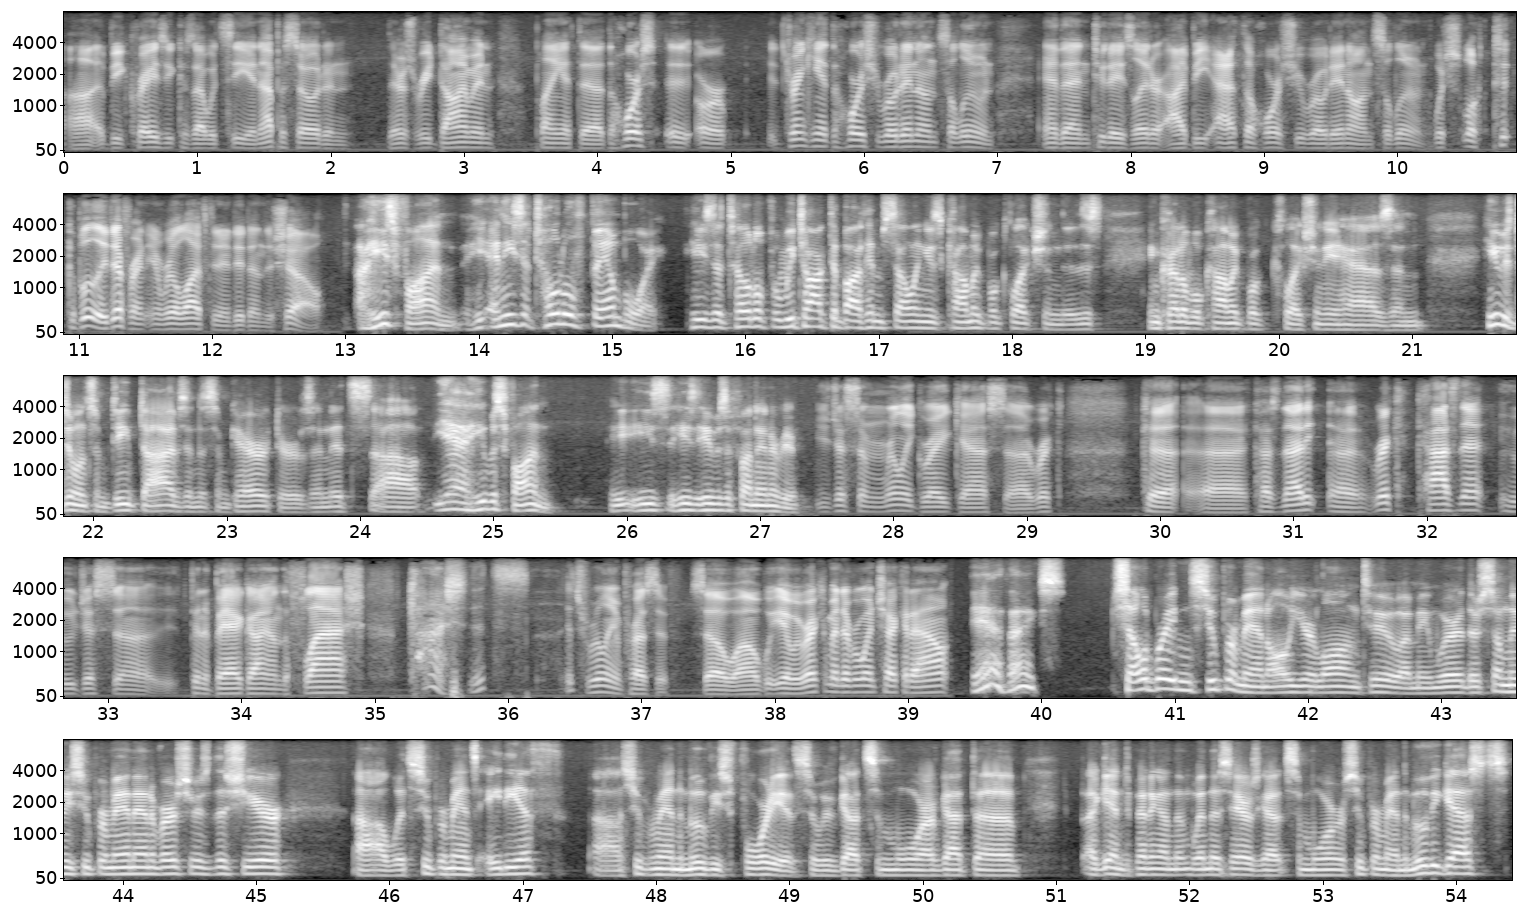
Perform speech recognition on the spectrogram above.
uh, it'd be crazy because I would see an episode and there's Reed Diamond playing at the the horse uh, or drinking at the horse you rode in on saloon, and then two days later I'd be at the horse you rode in on saloon, which looked t- completely different in real life than it did on the show. Uh, he's fun, he, and he's a total fanboy. He's a total. We talked about him selling his comic book collection, this incredible comic book collection he has, and he was doing some deep dives into some characters, and it's uh, yeah, he was fun. He, he's he's he was a fun interview. You just some really great guests, uh, Rick. Uh, Kosnetti, uh, Rick Cosnett, who just uh, been a bad guy on The Flash. Gosh, it's it's really impressive. So uh, we, yeah, we recommend everyone check it out. Yeah, thanks. Celebrating Superman all year long too. I mean, where there's so many Superman anniversaries this year, uh, with Superman's 80th, uh, Superman the movie's 40th. So we've got some more. I've got uh, again, depending on the, when this airs, got some more Superman the movie guests.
